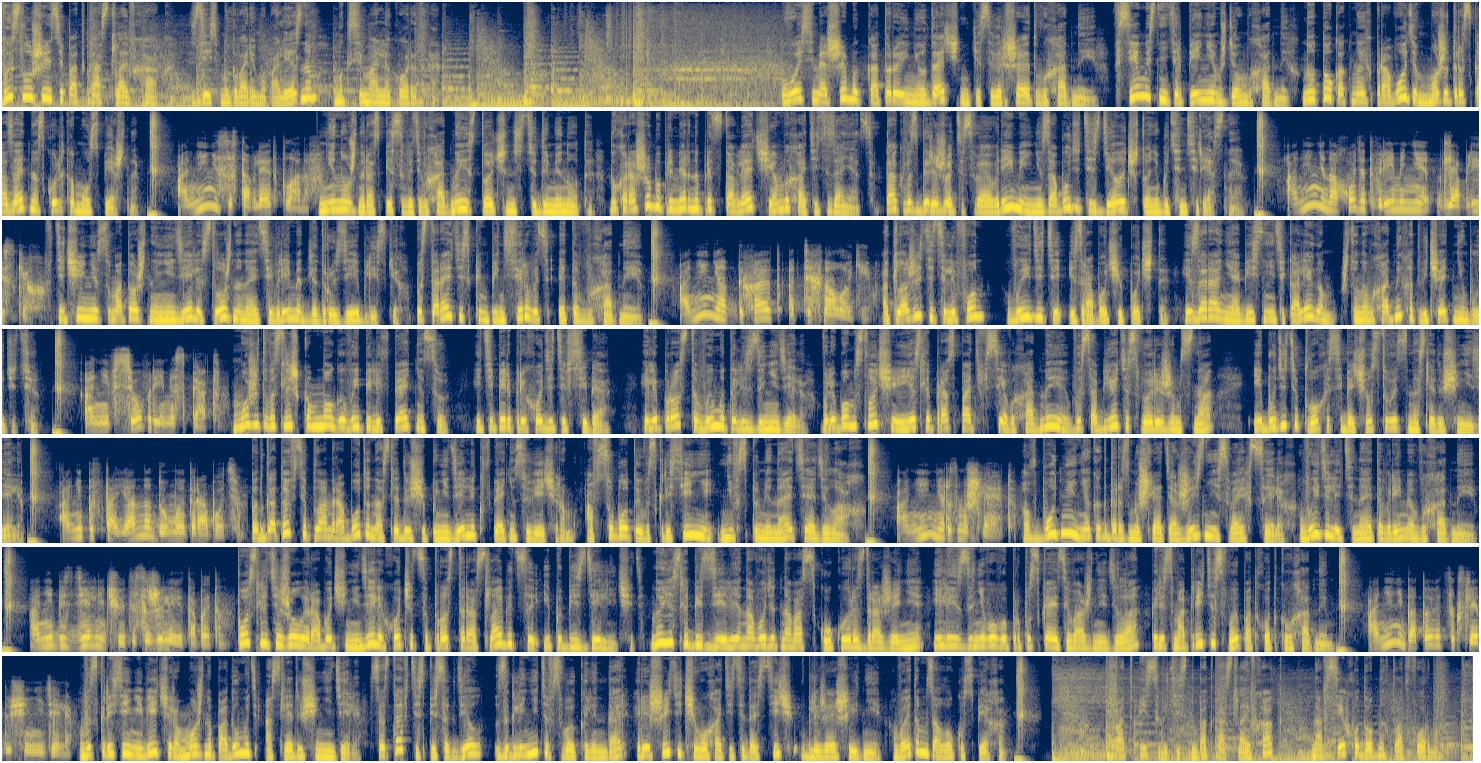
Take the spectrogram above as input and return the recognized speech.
Вы слушаете подкаст «Лайфхак». Здесь мы говорим о полезном максимально коротко. Восемь ошибок, которые неудачники совершают в выходные. Все мы с нетерпением ждем выходных, но то, как мы их проводим, может рассказать, насколько мы успешны. Они не составляют планов. Не нужно расписывать выходные с точностью до минуты. Но хорошо бы примерно представлять, чем вы хотите заняться. Так вы сбережете свое время и не забудете сделать что-нибудь интересное. Они не находят времени для близких. В течение суматошной недели сложно найти время для друзей и близких. Постарайтесь компенсировать это в выходные. Они не отдыхают от технологий. Отложите телефон, выйдите из рабочей почты и заранее объясните коллегам, что на выходных отвечать не будете. Они все время спят. Может, вы слишком много выпили в пятницу и теперь приходите в себя или просто вымотались за неделю. В любом случае, если проспать все выходные, вы собьете свой режим сна и будете плохо себя чувствовать на следующей неделе. Они постоянно думают о работе. Подготовьте план работы на следующий понедельник в пятницу вечером, а в субботу и воскресенье не вспоминайте о делах. Они не размышляют. В будни некогда размышлять о жизни и своих целях. Выделите на это время выходные. Они бездельничают и сожалеют об этом. После тяжелой рабочей недели хочется просто расслабиться и побездельничать. Но если безделье наводит на вас скуку и раздражение, или из-за него вы пропускаете важные дела, пересмотрите свой подход к выходным. Они не готовятся к следующей неделе. В воскресенье вечером можно подумать о следующей неделе. Составьте список дел, загляните в свой календарь, решите, чего хотите достичь в ближайшие дни. В этом залог успеха. Подписывайтесь на подкаст «Лайфхак» на всех удобных платформах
